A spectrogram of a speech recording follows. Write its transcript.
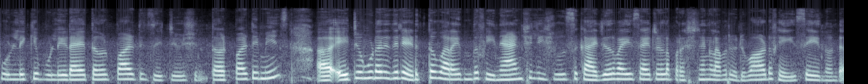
പുള്ളിക്ക് പുള്ളിയുടെ third party situation third party means ഏറ്റവും കൂടുതൽ ഇതിൽ എടുത്തു പറയുന്നത് ഫിനാൻഷ്യൽ ഇഷ്യൂസ് കരിയർ വൈസ് ആയിട്ടുള്ള പ്രശ്നങ്ങൾ അവർ ഒരുപാട് ഫേസ് ചെയ്യുന്നുണ്ട്.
